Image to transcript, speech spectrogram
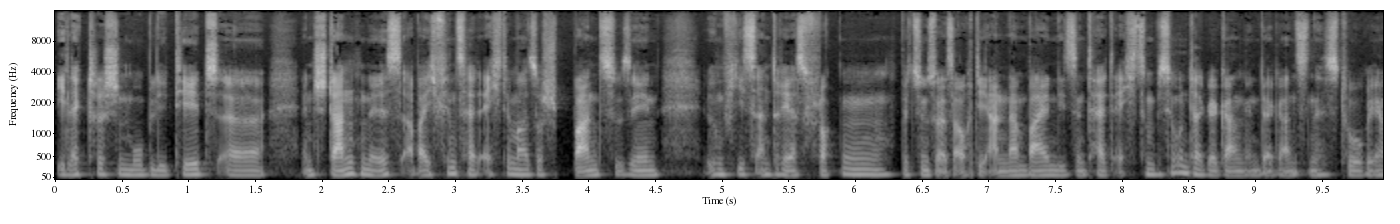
elektrischen Mobilität äh, entstanden ist. Aber ich finde finde es halt echt immer so spannend zu sehen. Irgendwie ist Andreas Flocken, beziehungsweise auch die anderen beiden, die sind halt echt so ein bisschen untergegangen in der ganzen Historie.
